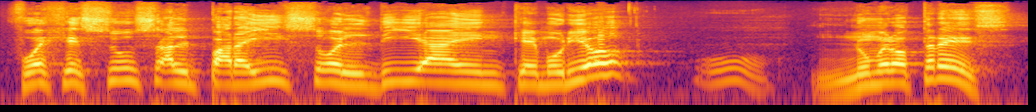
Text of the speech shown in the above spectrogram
¿fue Jesús al paraíso el día en que murió? Uh. Número tres,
